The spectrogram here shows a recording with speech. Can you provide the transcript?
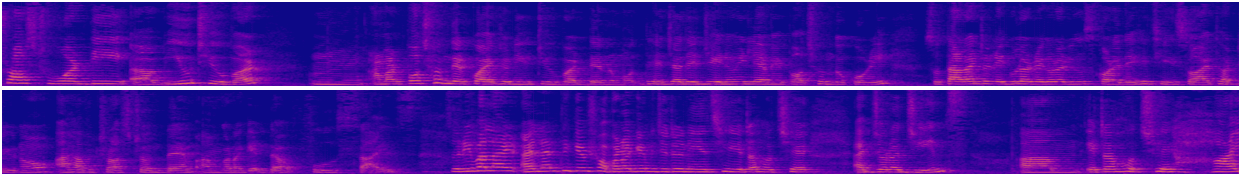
trustworthy YouTuber আমার পছন্দের কয়েকজন ইউটিউবারদের মধ্যে, যাদের জেনুইনলি আমি পছন্দ করি। সো তারা এটা রেগুলার রেগুলার ইউজ করে দেখেছি। So I thought you know I have trust on them um gonna get the full size so River Island থেকে সবার আগে আমি যেটা নিয়েছি, এটা হচ্ছে একজোড়া জিন্স এটা হচ্ছে হাই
